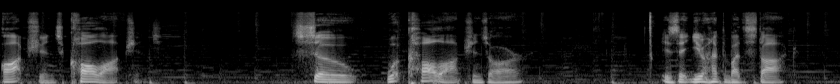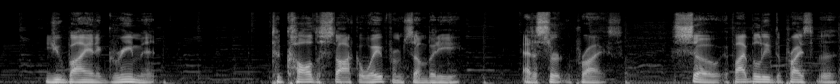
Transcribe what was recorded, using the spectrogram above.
options, call options. So, what call options are is that you don't have to buy the stock. You buy an agreement to call the stock away from somebody at a certain price. So, if I believe the price of the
